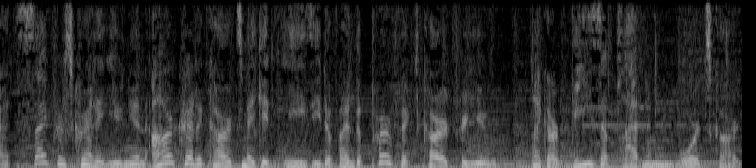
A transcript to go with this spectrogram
At Cyprus Credit Union, our credit cards make it easy to find the perfect card for you. Like our Visa Platinum Rewards card,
